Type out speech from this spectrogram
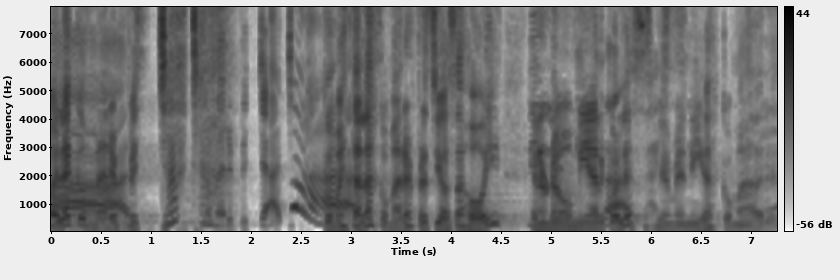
Hola, comadres prechachas. Comadres prechachas. ¿Cómo están las comadres preciosas hoy? En un nuevo miércoles. Ay, Bienvenidas, sí. comadres.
